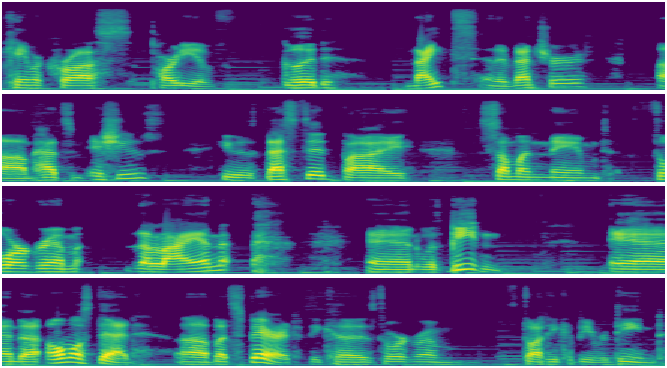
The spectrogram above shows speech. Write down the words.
came across a party of good knights and adventurers, um, had some issues. He was bested by someone named Thorgrim the Lion and was beaten and uh, almost dead, uh, but spared because Thorgrim thought he could be redeemed.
